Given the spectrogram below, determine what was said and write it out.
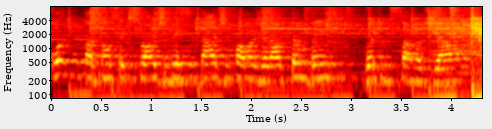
orientação sexual e diversidade de forma geral também dentro de sala de aula.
